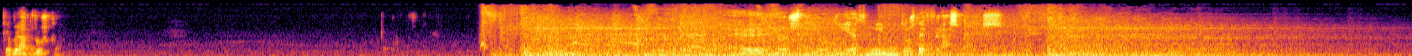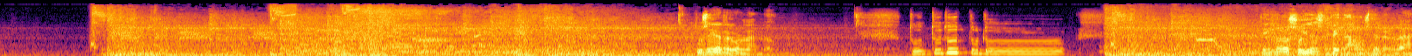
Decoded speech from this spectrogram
Qué pelandrusca. Dios, tío, 10 minutos de flashbacks. Tú sigues recordando. Tu, tu, tu. Tengo los oídos petados, de verdad.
